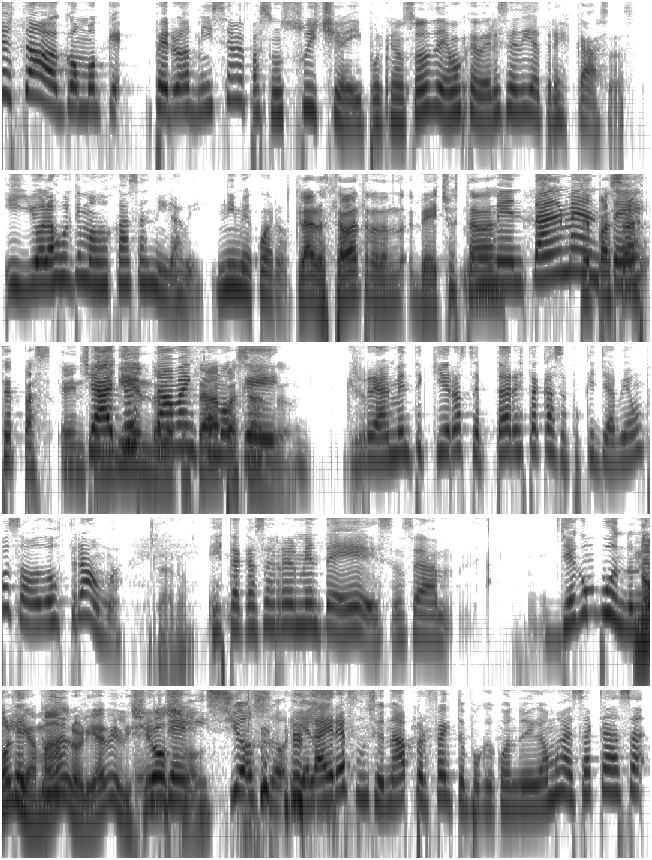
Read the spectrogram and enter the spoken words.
yo estaba como que, pero a mí se me pasó un switch ahí, porque nosotros teníamos que ver ese día tres casas. Y yo las últimas dos casas ni las vi, ni me acuerdo. Claro, estaba tratando... De hecho, estaba... Mentalmente, te pasaste pas- ya yo lo estaba en como pasando. que realmente quiero aceptar esta casa, porque ya habíamos pasado dos traumas. Claro. Esta casa realmente es, o sea, llega un punto en No el que olía tú- mal, olía delicioso. Delicioso. Y el aire funcionaba perfecto, porque cuando llegamos a esa casa,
